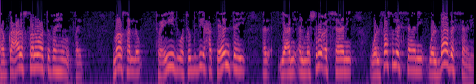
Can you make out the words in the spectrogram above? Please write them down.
تبقى على الصلوات تفهمهم طيب ما صلوا؟ تعيد وتبدي حتى ينتهي يعني المشروع الثاني والفصل الثاني والباب الثاني.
